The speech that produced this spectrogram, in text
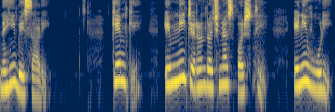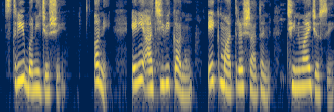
નહીં બેસાડે. કેમ કે એમની ચરણરચના સ્પર્શથી એની હોડી સ્ત્રી બની જશે અને એની આજીવિકાનું એકમાત્ર સાધન છીનવાઈ જશે.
